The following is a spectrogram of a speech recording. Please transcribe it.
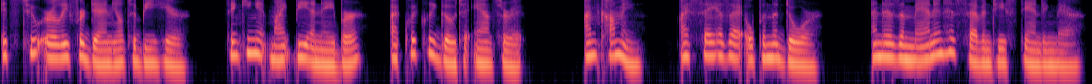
It's too early for Daniel to be here. Thinking it might be a neighbor, I quickly go to answer it. I'm coming, I say as I open the door. And there's a man in his 70s standing there,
